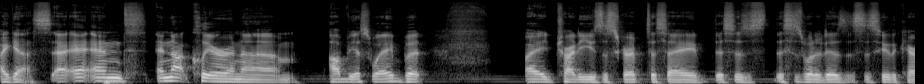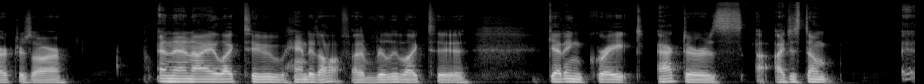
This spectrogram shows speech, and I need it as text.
I guess, A- a- and and not clear in a um, obvious way, but I try to use the script to say this is this is what it is. This is who the characters are, and then I like to hand it off. I really like to getting great actors. I just don't eh,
